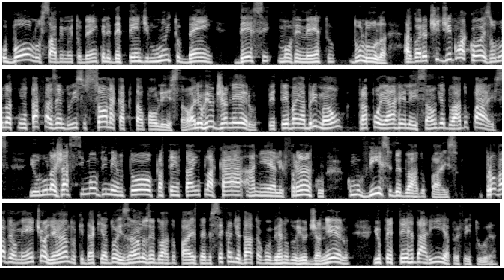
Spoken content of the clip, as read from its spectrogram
o Boulos sabe muito bem que ele depende muito bem desse movimento do Lula. Agora eu te digo uma coisa, o Lula não está fazendo isso só na capital paulista. Olha o Rio de Janeiro, o PT vai abrir mão para apoiar a reeleição de Eduardo Paes. E o Lula já se movimentou para tentar emplacar Aniele Franco como vice do Eduardo Paes. Provavelmente olhando que daqui a dois anos Eduardo Paes deve ser candidato ao governo do Rio de Janeiro e o PT herdaria a prefeitura.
